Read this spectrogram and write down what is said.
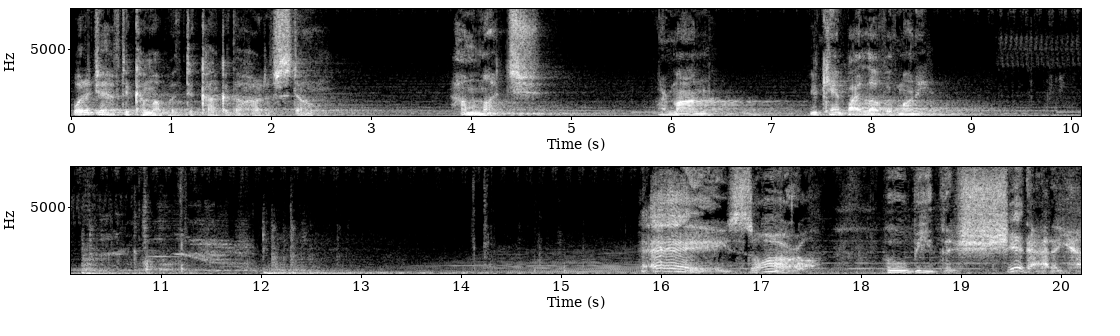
what did you have to come up with to conquer the heart of stone? How much? Armand, you can't buy love with money. Sorrel. Who beat the shit out of you?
